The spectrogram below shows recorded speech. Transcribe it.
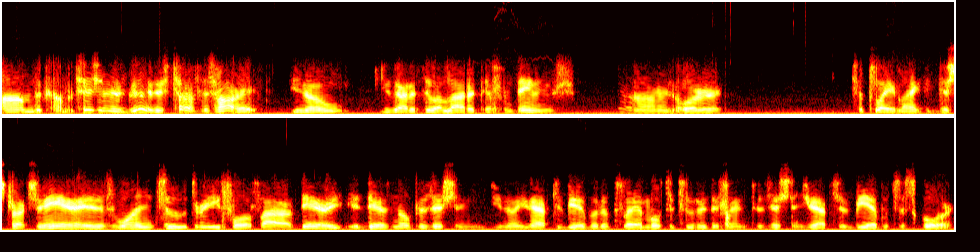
Um, the competition is good. It's tough. It's hard. You know, you got to do a lot of different things um, in order to play. Like the structure here is one, two, three, four, five. There, there's no position. You know, you have to be able to play a multitude of different positions. You have to be able to score.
